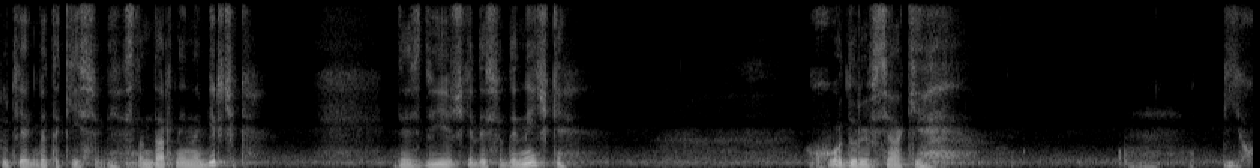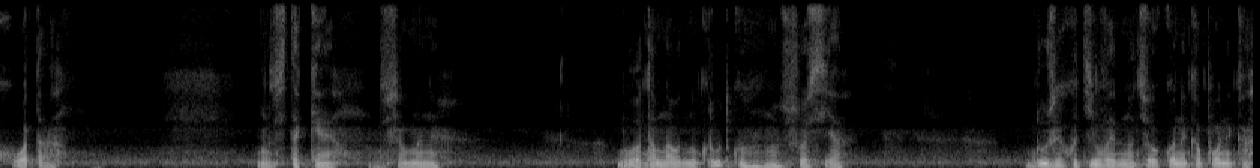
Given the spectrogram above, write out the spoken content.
Тут якби такий собі стандартний набірчик. Десь двієчки, десь одинички. Ходори всякі. Піхота. Ось таке. Що в мене було там на одну крутку. Ну, щось я дуже хотів видно цього коника-поника.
